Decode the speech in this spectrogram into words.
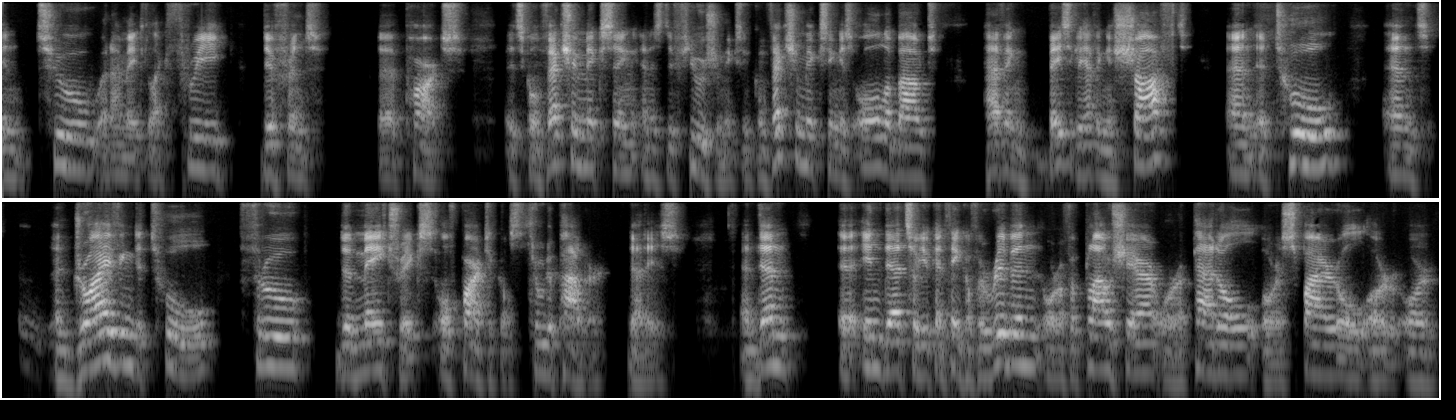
in two, and I make like three different uh, parts. It's convection mixing and it's diffusion mixing. Convection mixing is all about having basically having a shaft and a tool and and driving the tool through the matrix of particles through the powder that is. And then uh, in that, so you can think of a ribbon or of a plowshare or a paddle or a spiral or, or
